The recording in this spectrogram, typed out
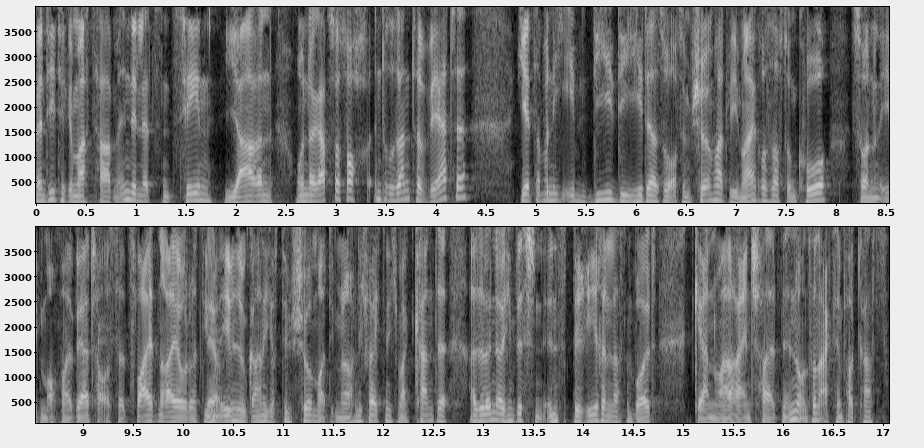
Rendite gemacht haben in den letzten zehn Jahren. Und da gab es doch interessante Werte. Jetzt aber nicht eben die, die jeder so auf dem Schirm hat, wie Microsoft und Co., sondern eben auch mal Werte aus der zweiten Reihe oder die ja. man eben so gar nicht auf dem Schirm hat, die man noch nicht vielleicht nicht mal kannte. Also wenn ihr euch ein bisschen inspirieren lassen wollt, gerne mal reinschalten in unseren Aktienpodcast.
